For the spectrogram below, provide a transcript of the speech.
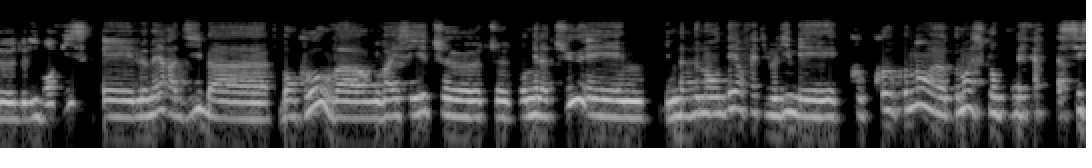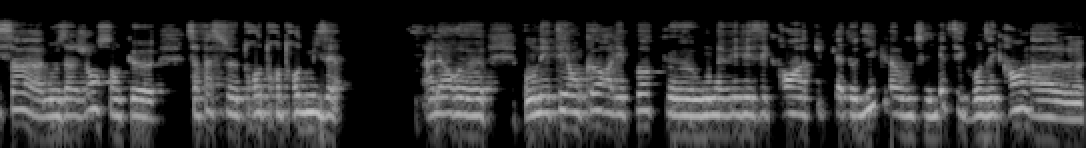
de, de LibreOffice. Et le maire a dit, bah, Banco, on va, on va essayer de te, tourner là-dessus. Et il m'a demandé, en fait, il me dit, mais comment, euh, comment est-ce qu'on pourrait faire passer ça à nos agents sans que ça fasse trop, trop, trop de misère? Alors, euh, on était encore à l'époque euh, où on avait des écrans à tube cathodique, là, vous vous souvenez de ces gros écrans là, euh,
